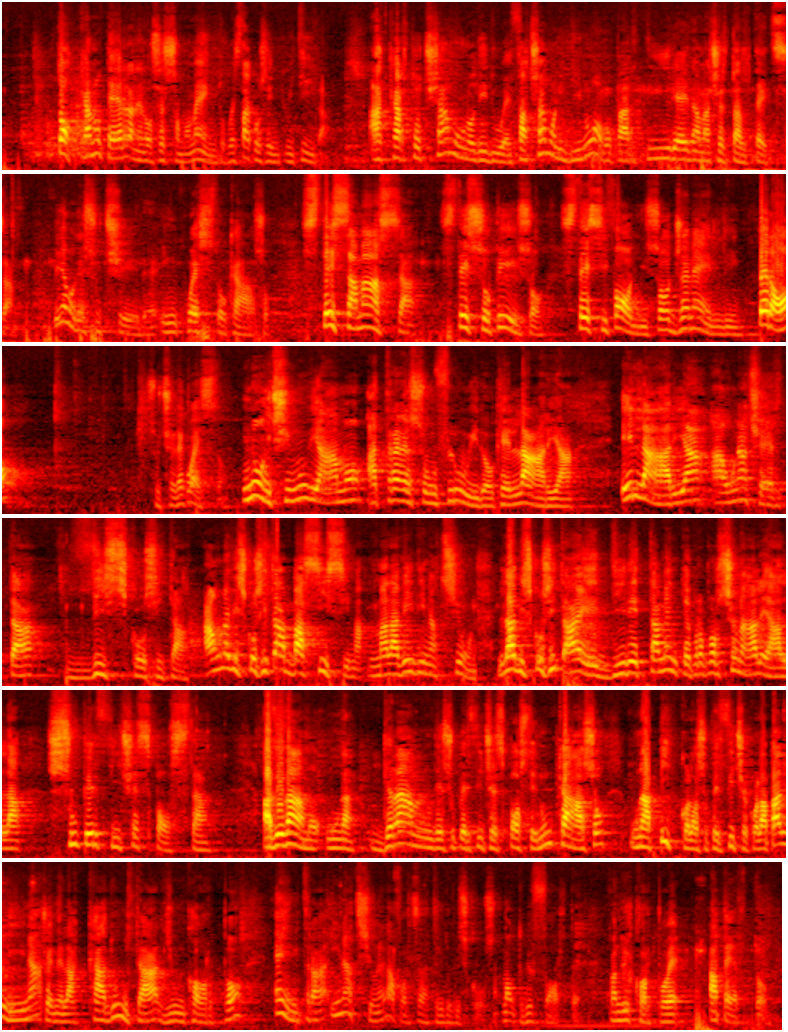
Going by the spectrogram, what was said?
toccano terra nello stesso momento, questa cosa è intuitiva. Accartocciamo uno dei due, facciamoli di nuovo partire da una certa altezza. Vediamo che succede in questo caso. Stessa massa, stesso peso, stessi fogli, so gemelli, però succede questo. Noi ci muoviamo attraverso un fluido che è l'aria e l'aria ha una certa viscosità. Ha una viscosità bassissima, ma la vedi in azione. La viscosità è direttamente proporzionale alla superficie esposta. Avevamo una grande superficie esposta in un caso, una piccola superficie con la pallina, cioè nella caduta di un corpo, entra in azione la forza d'attrito viscoso, molto più forte quando il corpo è aperto.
